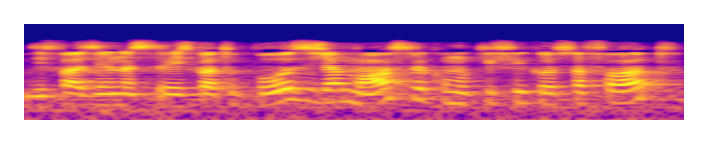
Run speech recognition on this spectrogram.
De fazendo as 3, 4 poses, já mostra como que ficou essa foto.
